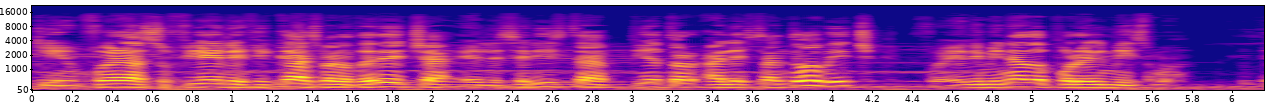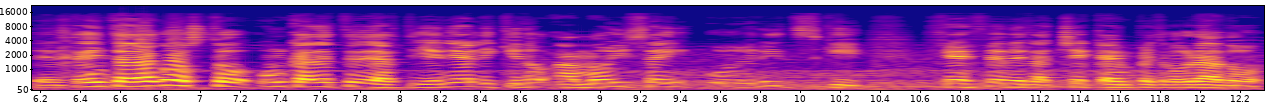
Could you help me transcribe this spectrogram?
Quien fuera su fiel y eficaz mano derecha, el serista Piotr Alexandrovich, fue eliminado por él mismo. El 30 de agosto, un cadete de artillería liquidó a Moisei Uritsky, jefe de la Checa en Petrogrado.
